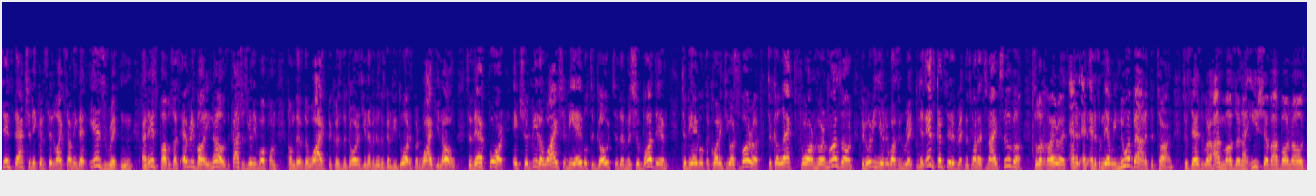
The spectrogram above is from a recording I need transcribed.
since that should be considered like something that is written and is publicized, everybody knows. The kasha is really more from, from the, the wife, because the daughters, you never knew there's going to be daughters, but wife, you know. So therefore, it should be, the wife should be able to go to the Meshubadim to be able, according to your Svara, to collect from her Mazon, because it wasn't written. It is considered written. It's one of the Tanai Ksuva. So L'chayra, and, and, and it's something that we knew about at the time. So it says, Mazon Aisha Vabonos,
